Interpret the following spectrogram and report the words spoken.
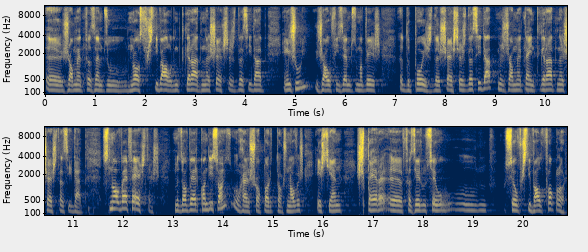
Uh, geralmente fazemos o nosso festival integrado nas festas da cidade em julho, já o fizemos uma vez eh, depois das festas da cidade, mas geralmente é integrado nas festas da cidade. Se não houver festas, mas houver condições, o Rancho Folclórico de Torres Novas este ano espera uh, fazer o seu, o, o seu festival de folclore.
